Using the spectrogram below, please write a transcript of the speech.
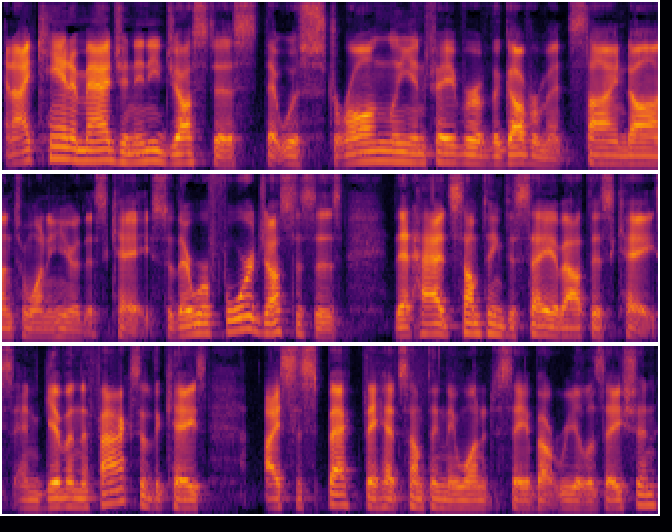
And I can't imagine any justice that was strongly in favor of the government signed on to want to hear this case. So there were four justices that had something to say about this case. And given the facts of the case, I suspect they had something they wanted to say about realization.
